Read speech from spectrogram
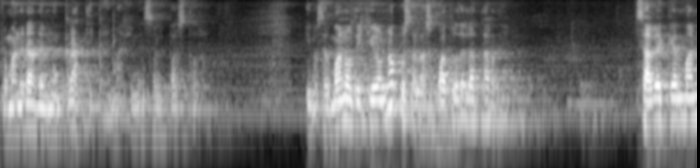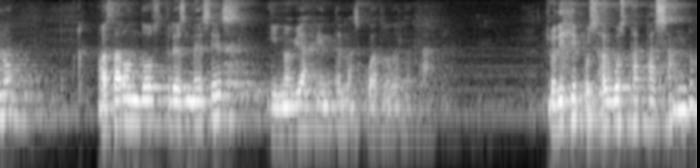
De manera democrática, imagínense el pastor. Y los hermanos dijeron, no, pues a las 4 de la tarde. ¿Sabe qué, hermano? Pasaron dos, tres meses y no había gente a las 4 de la tarde. Yo dije, pues algo está pasando.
